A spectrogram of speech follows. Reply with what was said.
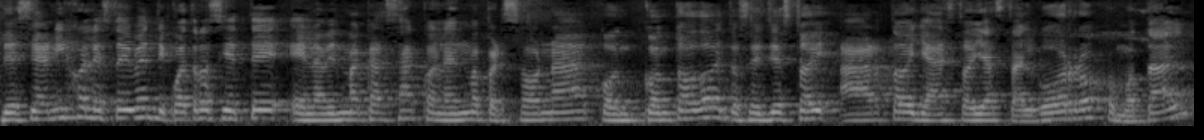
decían, híjole, estoy 24/7 en la misma casa, con la misma persona, con, con todo, entonces ya estoy harto, ya estoy hasta el gorro como tal.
